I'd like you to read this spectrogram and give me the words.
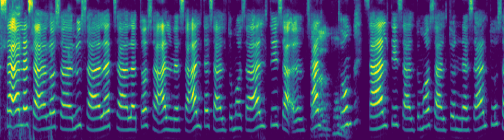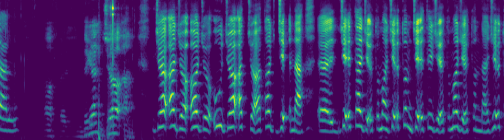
سأل سألا سألوا سألت سألتا سألنا سألت سألتما سألت سألتم سألت سألتما سألتن سألتو سألنا آفرین دیگه جاء. جاء جاء جاءوا جاءت جاءتا جئنا. جئت جئتما جئتم جئت جئتما جئتن جئت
